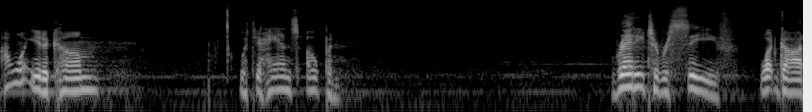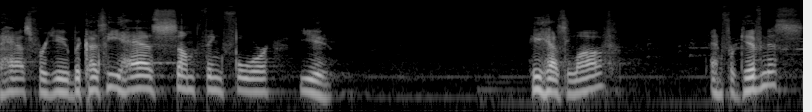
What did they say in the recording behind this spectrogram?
I want you to come with your hands open ready to receive what God has for you because He has something for you. He has love and forgiveness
